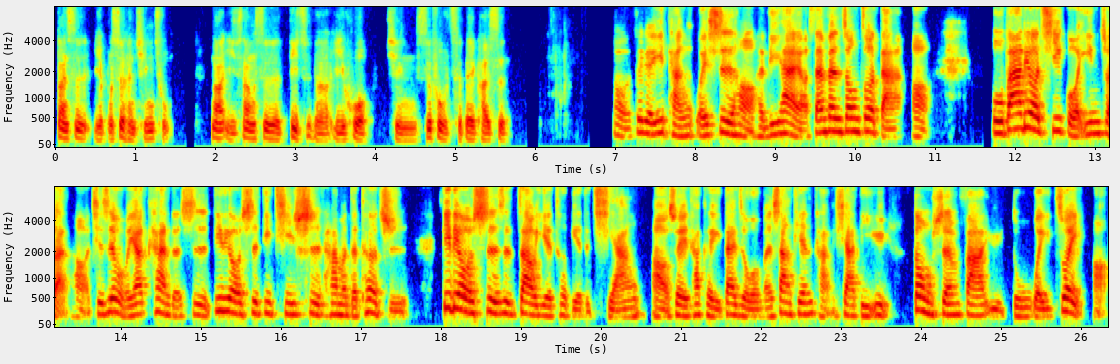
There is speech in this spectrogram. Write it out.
但是也不是很清楚。那以上是弟子的疑惑，请师父慈悲开示。哦，这个一堂为师哈，很厉害哦，三分钟作答啊。五八六七果因转哈，其实我们要看的是第六世、第七世他们的特质。第六世是造业特别的强啊，所以它可以带着我们上天堂、下地狱、动身发语、毒为罪啊。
